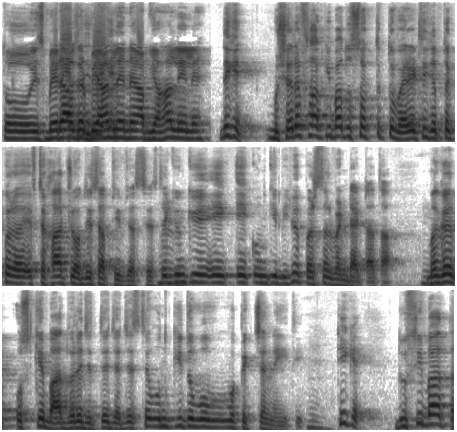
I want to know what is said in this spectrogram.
تو اس میرا اگر بیان لینا ہے آپ یہاں لے لیں۔ دیکھیں مشرف صاحب کی بات اس وقت تک تو ویلڈ تھی جب تک افتخار چودھری صاحب چیف جسٹس تھے کیونکہ ایک ایک ان کے بیچ میں پرسنل وینڈیٹا تھا۔ مگر اس کے بعد والے جتنے ججز تھے ان کی تو وہ وہ پکچر نہیں تھی۔ ٹھیک ہے۔ دوسری بات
